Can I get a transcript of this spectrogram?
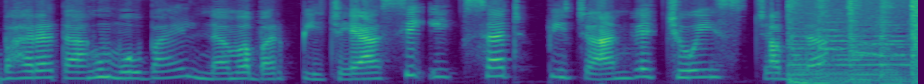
भरता हूँ मोबाइल नंबर पिचासी इकसठ पिचानवे चौबीस चौदह।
